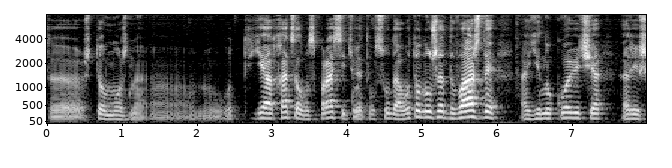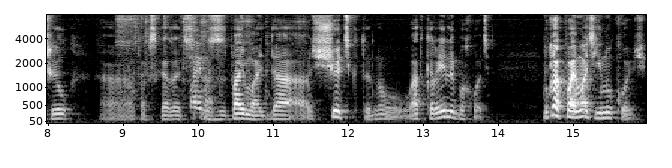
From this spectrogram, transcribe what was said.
что можно, э, ну, вот я хотел бы спросить у этого суда, вот он уже дважды Януковича решил, э, так сказать, поймать, поймать да, счетик-то, ну, открыли бы хоть. Ну, как поймать Януковича?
